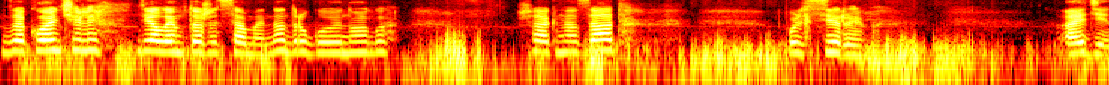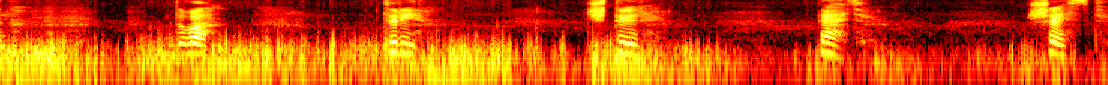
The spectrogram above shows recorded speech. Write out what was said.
Закончили. Делаем то же самое на другую ногу. Шаг назад. Пульсируем. Один, два, три, четыре, пять, шесть,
